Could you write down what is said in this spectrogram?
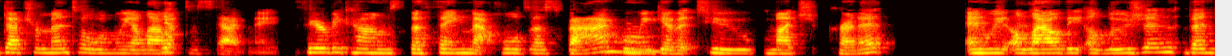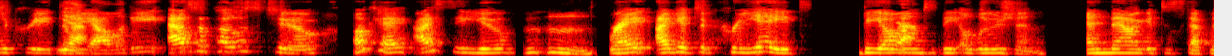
detrimental when we allow yep. it to stagnate. Fear becomes the thing that holds us back mm-hmm. when we mm-hmm. give it too much credit and we allow the illusion then to create the yes. reality as opposed to okay i see you Mm-mm, right i get to create beyond the illusion And now I get to step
